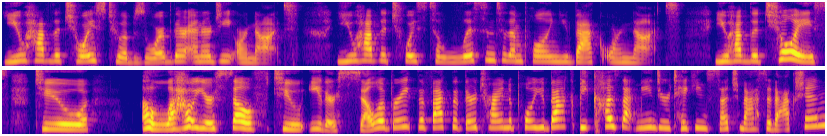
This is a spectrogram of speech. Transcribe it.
you have the choice to absorb their energy or not. You have the choice to listen to them pulling you back or not. You have the choice to allow yourself to either celebrate the fact that they're trying to pull you back because that means you're taking such massive action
